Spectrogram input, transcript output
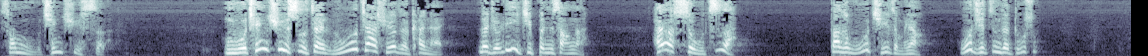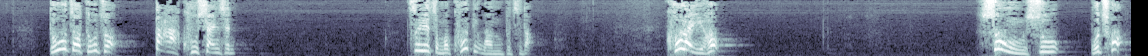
说母亲去世了。母亲去世，在儒家学者看来，那就立即奔丧啊，还要守制啊。但是吴起怎么样？吴起正在读书，读着读着大哭三声。至于怎么哭的，我们不知道。哭了以后，诵书不错。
